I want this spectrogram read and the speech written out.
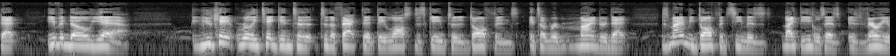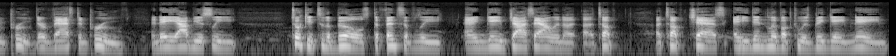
that even though, yeah, you can't really take into to the fact that they lost this game to the Dolphins. It's a reminder that this Miami Dolphins team is like the Eagles has is very improved. They're vast improved, and they obviously took it to the Bills defensively and gave Josh Allen a, a tough a tough task, and he didn't live up to his big game name,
